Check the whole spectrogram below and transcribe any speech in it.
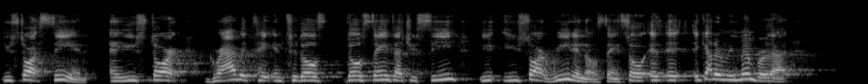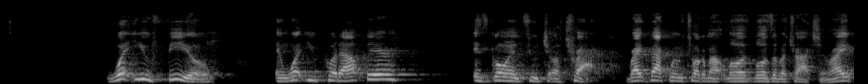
You start seeing and you start gravitating to those those things that you see. You you start reading those things. So it, it, it got to remember that what you feel and what you put out there is going to attract right back when we're talking about laws, laws of attraction, right?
